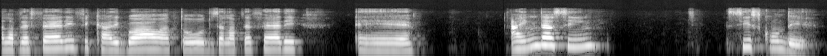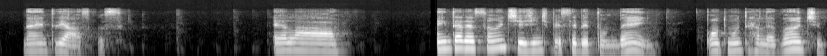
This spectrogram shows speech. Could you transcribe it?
Ela prefere ficar igual a todos, ela prefere, é, ainda assim, se esconder, né, entre aspas. Ela é interessante a gente perceber também, ponto muito relevante,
